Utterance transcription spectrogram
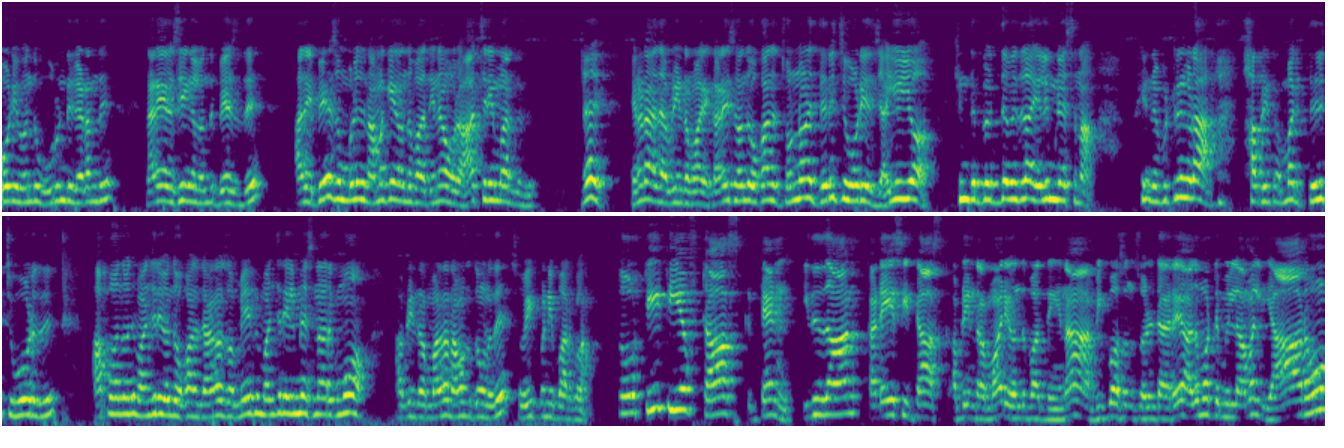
ஓடி வந்து உருண்டு கிடந்து நிறைய விஷயங்கள் வந்து பேசுது. அதை பேசும்பொழுது நமக்கே வந்து பார்த்தீங்கன்னா ஒரு ஆச்சரியமாக இருந்தது. ஏய் என்னடா அது அப்படின்ற மாதிரி கடைசி வந்து உட்காந்து சொன்னோன்னே தெரிச்சு ஓடிடுச்சு. ஐயோ இந்த பெத்த இதெல்லாம் எலிமினேஷனா என்னை விட்டுருங்கடா அப்படின்ற மாதிரி தெரிச்சு ஓடுது. அப்போ வந்து வந்து மஞ்சரி வந்து உட்காந்துட்டாங்க ஸோ மேபி மஞ்சரி எலிமினேஷனாக இருக்குமோ? அப்படின்ற மாதிரி தான் நமக்கு தோணுது. ஸோ வெயிட் பண்ணி பார்க்கலாம். ஸோ டிடிஎஃப் டாஸ்க் டென் இதுதான் கடைசி டாஸ்க் அப்படின்ற மாதிரி வந்து பார்த்தீங்கன்னா பிக் பாஸ்னு சொல்லிட்டாரு. அது மட்டும் இல்லாமல் யாரும்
